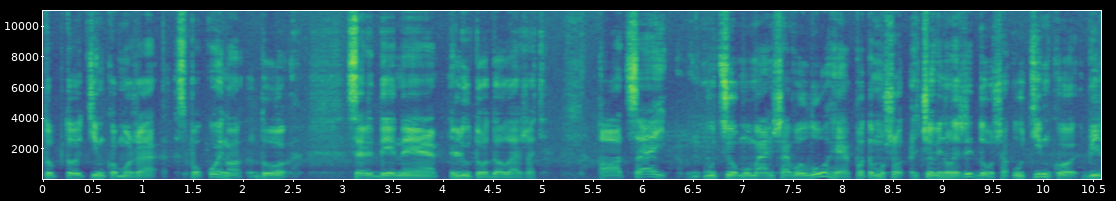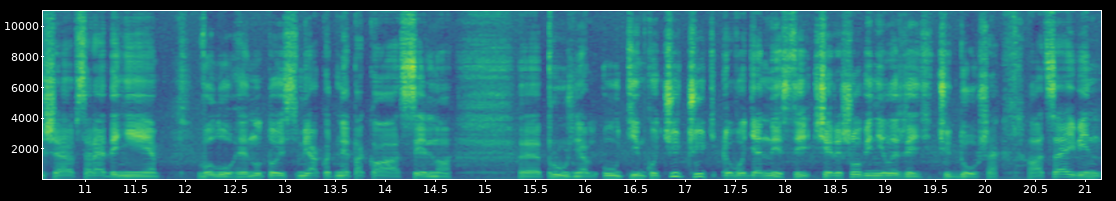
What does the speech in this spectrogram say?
Тобто Тімко може спокійно до середини лютого долежать. А цей у цьому менше вологи, тому що, що він лежить довше, у Тімко більше всередині вологи. Ну, тобто м'якоть не така сильно е, пружня. У Тімко чуть-чуть водянистий, через що він і лежить чуть довше. А цей він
